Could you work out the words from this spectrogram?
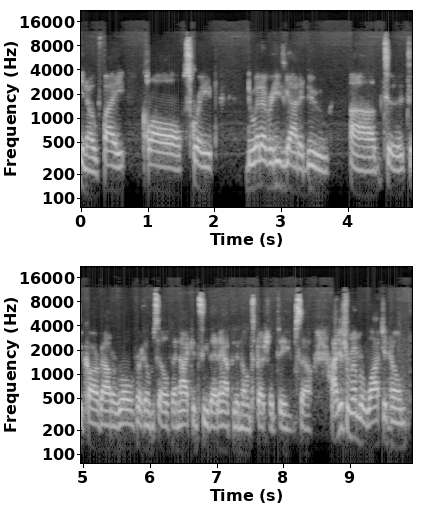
you know, fight, claw, scrape, do whatever he's got to do uh, to to carve out a role for himself, and I could see that happening on special teams. So I just remember watching him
